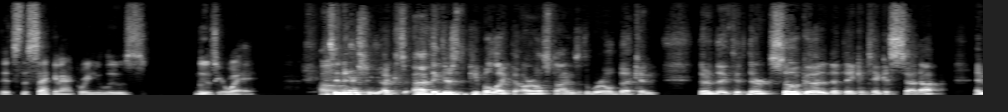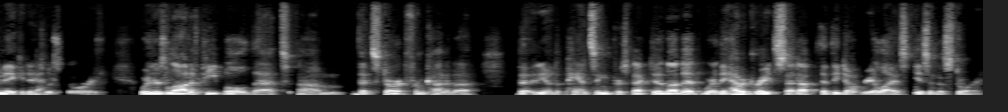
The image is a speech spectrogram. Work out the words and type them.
it's the second act where you lose lose your way it's um, an interesting. I think there's people like the R.L. Stines of the world that can they're they're so good that they can take a setup and make it into yeah. a story. Where there's a lot of people that um, that start from kind of a the you know the pantsing perspective of it, where they have a great setup that they don't realize isn't a story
